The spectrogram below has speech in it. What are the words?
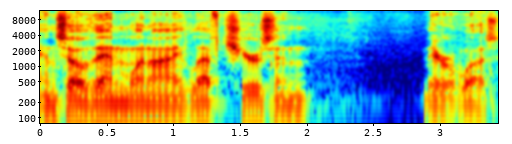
And so then when I left Shearson, there it was.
